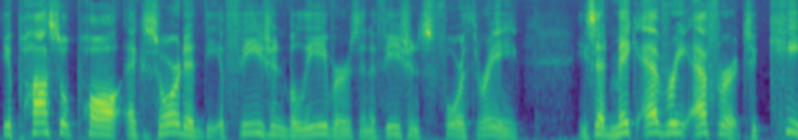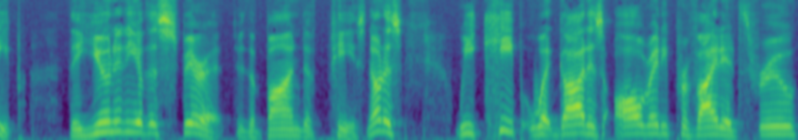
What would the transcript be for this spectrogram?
the Apostle Paul exhorted the Ephesian believers in Ephesians 4 3. He said, Make every effort to keep the unity of the Spirit through the bond of peace. Notice we keep what God has already provided through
